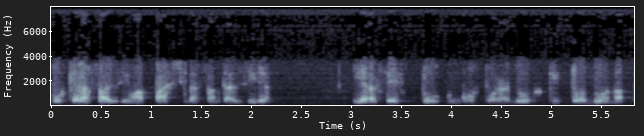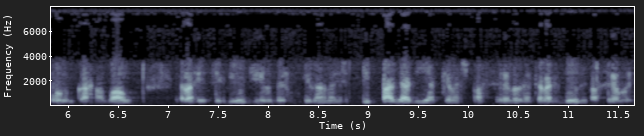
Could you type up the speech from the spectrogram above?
Porque ela fazia uma parte da fantasia e ela acertou com um incorporador que todo ano após o carnaval ela recebia o dinheiro das miranas e pagaria aquelas parcelas, aquelas 12 parcelas.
